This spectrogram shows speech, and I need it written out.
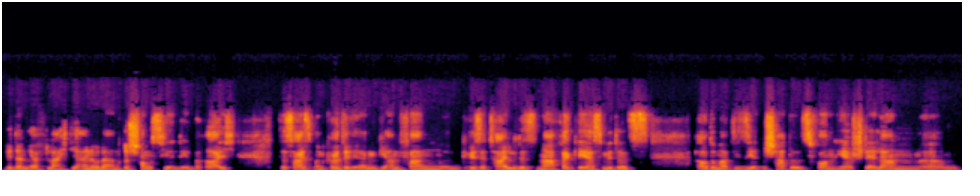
wittern ja vielleicht die eine oder andere Chance hier in dem Bereich. Das heißt, man könnte irgendwie anfangen, gewisse Teile des Nahverkehrs mittels automatisierten Shuttles von Herstellern ähm,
